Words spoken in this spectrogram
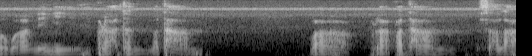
มื่อวานนี้มีพระท่านมาถาม ว่าพระประธานศาลา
